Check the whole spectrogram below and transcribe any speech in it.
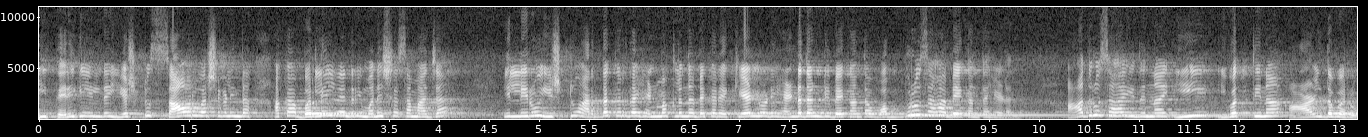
ಈ ತೆರಿಗೆ ಇಲ್ಲದೆ ಎಷ್ಟು ಸಾವಿರ ವರ್ಷಗಳಿಂದ, ಅಕ್ಕ, ಬರಲಿಲ್ವೇನ್ರಿ ಮನುಷ್ಯ ಸಮಾಜ? ಇಲ್ಲಿರೋ ಇಷ್ಟು ಅರ್ಧಕ್ಕರ್ಧ ಹೆಣ್ಮಕ್ಳನ್ನ ಬೇಕಾದ್ರೆ ಕೇಳಿ ನೋಡಿ ಹೆಂಡದಂಗಡಿ ಬೇಕಂತ ಒಬ್ಬರೂ ಸಹ ಬೇಕಂತ ಹೇಳಲ್ಲ. ಆದರೂ ಸಹ ಇದನ್ನು ಈ ಇವತ್ತಿನ ಆಳ್ದವರು,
